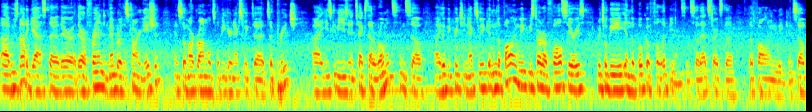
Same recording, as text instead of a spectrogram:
uh, who's not a guest. they're, they're a friend and member of this congregation. And so Mark Ronholtz will be here next week to, to preach. Uh, he's going to be using a text out of Romans, and so uh, he'll be preaching next week. And then the following week, we start our fall series, which will be in the book of Philippians. And so that starts the, the following week. And so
